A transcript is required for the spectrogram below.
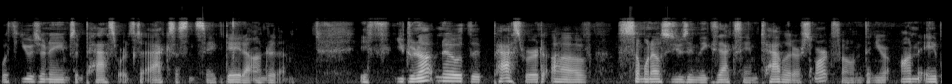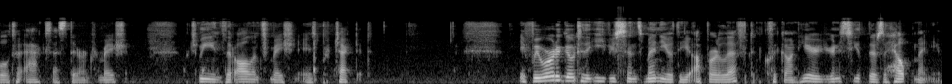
with usernames and passwords to access and save data under them. If you do not know the password of someone else using the exact same tablet or smartphone, then you're unable to access their information, which means that all information is protected. If we were to go to the eVu Senz menu at the upper left and click on here, you're going to see that there's a help menu.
